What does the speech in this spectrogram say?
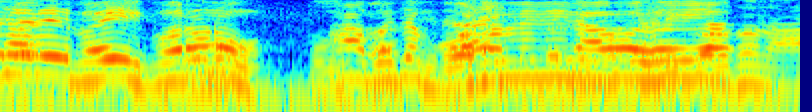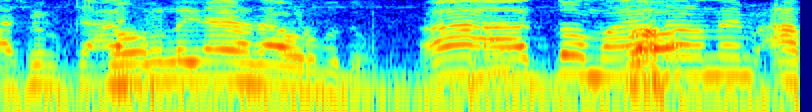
છે. ભાઈ ભરણો. આ બધા બોટલ લઈને આવો છે. યાર આશુમ આશુમ લઈને આવ્યા આવડ બધું. આ આ તો મારા નહીં આ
